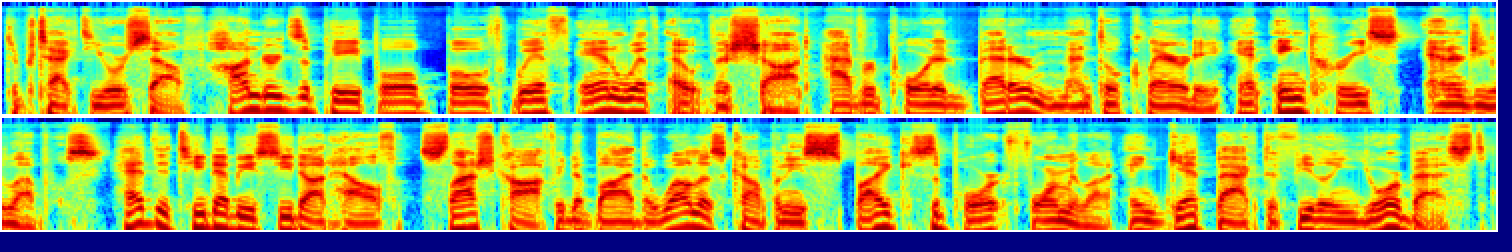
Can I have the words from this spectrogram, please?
to protect yourself. Hundreds of people, both with and without the shot, have reported better mental clarity and increased energy levels. Head to twc.health slash coffee to buy the wellness company's spike support formula and get back to feeling your best.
